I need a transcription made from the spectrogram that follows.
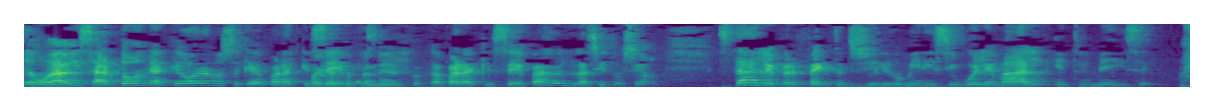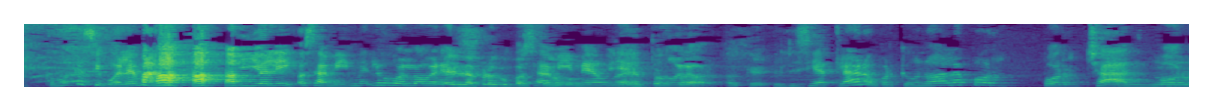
Te voy a avisar dónde, a qué hora, no sé qué, para que Para que sepas. pendiente. O sea, para que sepas la situación. Dale, perfecto. Entonces yo le digo, mire, ¿y si huele mal? Y entonces me dice, ¿cómo que si huele mal? Y yo le digo, o sea, a mí me, los olores. Es la O preocupación. sea, a mí me ahuyenta un olor. Ok. Yo decía, claro, porque uno habla por, por chat, Ujú. por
